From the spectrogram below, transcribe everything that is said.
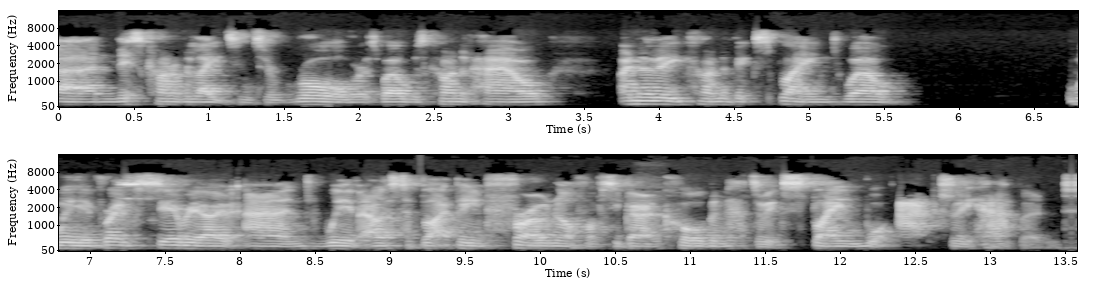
and this kind of relates into Raw as well, was kind of how I know they kind of explained well with Rey Mysterio and with Aleister Black being thrown off. Obviously, Baron Corbin had to explain what actually happened,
